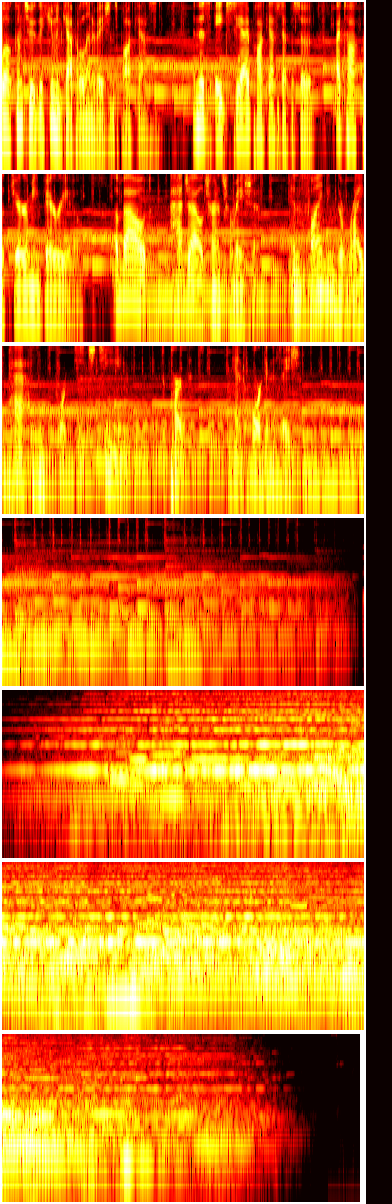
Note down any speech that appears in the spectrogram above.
Welcome to the Human Capital Innovations Podcast. In this HCI podcast episode, I talk with Jeremy Berriault about agile transformation and finding the right path for each team, department, and organization.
